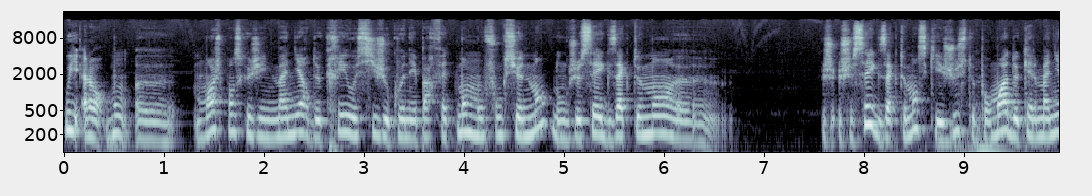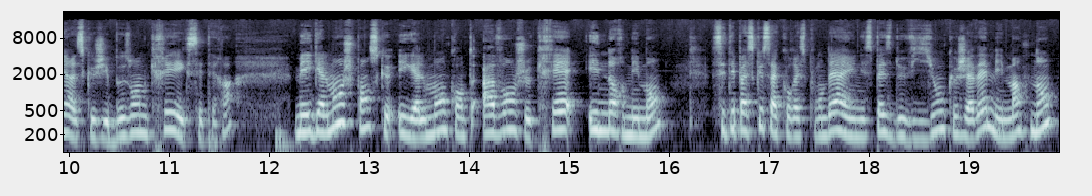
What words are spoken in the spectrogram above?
Oui, alors bon, euh, moi je pense que j'ai une manière de créer aussi, je connais parfaitement mon fonctionnement, donc je sais exactement. Euh, je, sais exactement ce qui est juste pour moi, de quelle manière est-ce que j'ai besoin de créer, etc. Mais également, je pense que également, quand avant je créais énormément, c'était parce que ça correspondait à une espèce de vision que j'avais, mais maintenant,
